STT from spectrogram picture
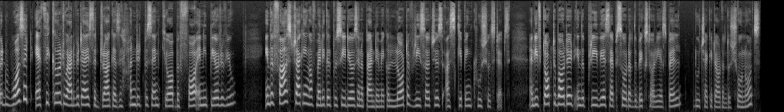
But was it ethical to advertise the drug as a 100% cure before any peer review? In the fast tracking of medical procedures in a pandemic, a lot of researchers are skipping crucial steps. And we've talked about it in the previous episode of The Big Story as well. Do check it out in the show notes.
